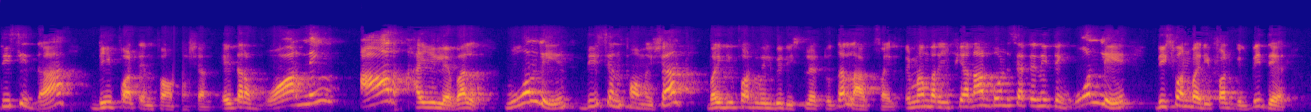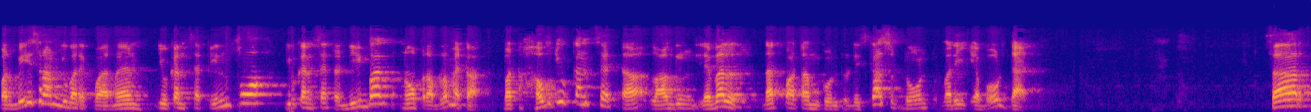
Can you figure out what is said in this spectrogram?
this is the default information, either warning or high level. Only this information by default will be displayed to the log file. Remember, if you are not going to set anything, only this one by default will be there. But based on your requirement, you can set info, you can set a debug, no problem at all. But how you can set a logging level, that part I'm going to discuss. Don't worry about that. Sir,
